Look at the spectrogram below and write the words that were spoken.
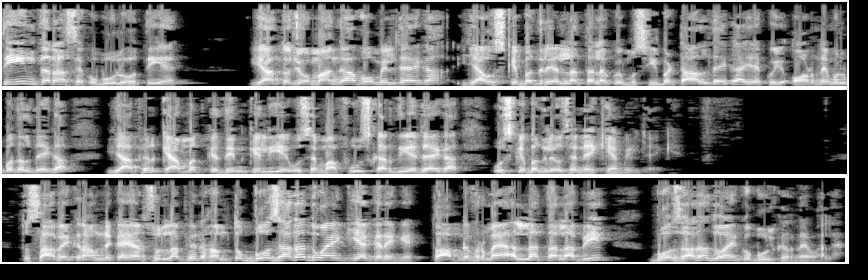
تین طرح سے قبول ہوتی ہے۔ یا تو جو مانگا وہ مل جائے گا، یا اس کے بدلے اللہ تعالیٰ کوئی مصیبت ٹال دے گا یا کوئی اور نعمل بدل دے گا، یا پھر قیامت کے دن کے لیے اسے محفوظ کر دیا جائے گا، اس کے بدلے اسے نیکیاں مل جائیں گی۔ تو صحابہ کرام نے کہا یارس اللہ، پھر ہم تو بہت زیادہ دعائیں کیا کریں گے۔ تو آپ نے فرمایا، اللہ تعالیٰ بھی بہت زیادہ دعائیں قبول کرنے والا ہے۔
